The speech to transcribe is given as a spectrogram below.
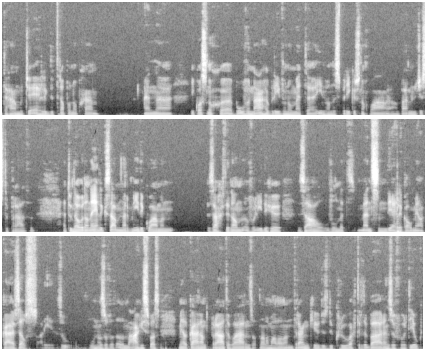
te gaan, moet je eigenlijk de trappen opgaan. En uh, ik was nog boven nagebleven om met een van de sprekers nog wat, ja, een paar minuutjes te praten. En toen dat we dan eigenlijk samen naar beneden kwamen, zag je dan een volledige zaal vol met mensen die eigenlijk al met elkaar zelfs, allee, zo, gewoon alsof al magisch was, met elkaar aan het praten waren. Ze hadden allemaal al een drankje, dus de crew achter de bar enzovoort, die ook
